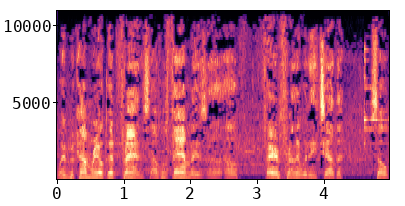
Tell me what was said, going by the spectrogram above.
We've become real good friends. Our families are, are very friendly with each other. So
